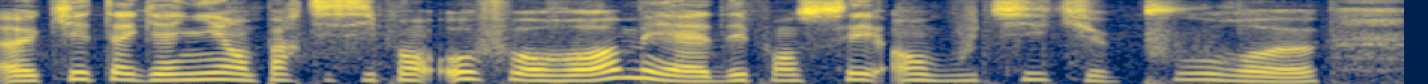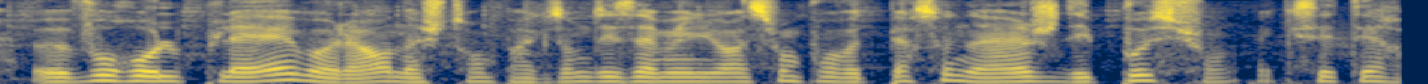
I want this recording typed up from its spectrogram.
euh, qui est à gagner en participant au forum et à dépenser en boutique pour euh, vos roleplays. Voilà, en achetant par exemple des améliorations pour votre personnage, des potions, etc.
